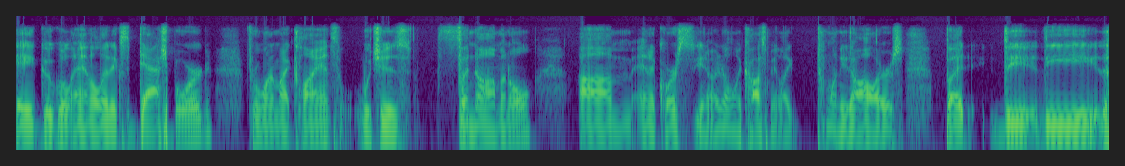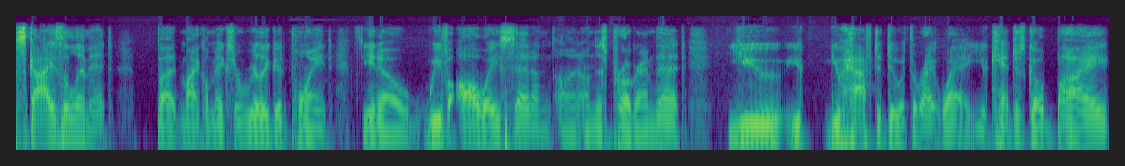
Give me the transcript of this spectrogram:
a google analytics dashboard for one of my clients which is phenomenal um, and of course you know it only cost me like $20 but the the the sky's the limit but Michael makes a really good point. You know, we've always said on, on, on this program that you you you have to do it the right way. You can't just go buy,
